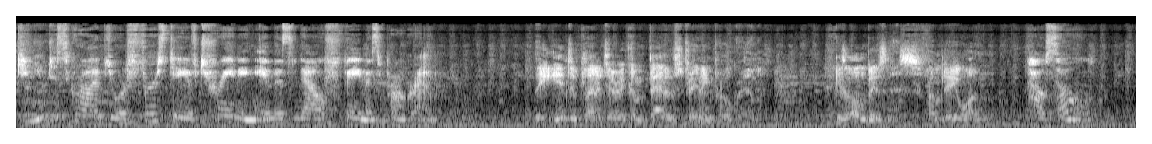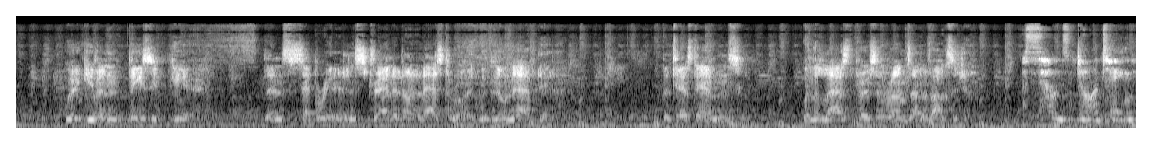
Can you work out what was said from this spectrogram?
Can you describe your first day of training in this now famous program? The Interplanetary Combatives Training Program is all business from day one. How so? We're given basic gear, then separated and stranded on an asteroid with no nav data. The test ends when the last person runs out of oxygen. Sounds daunting.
